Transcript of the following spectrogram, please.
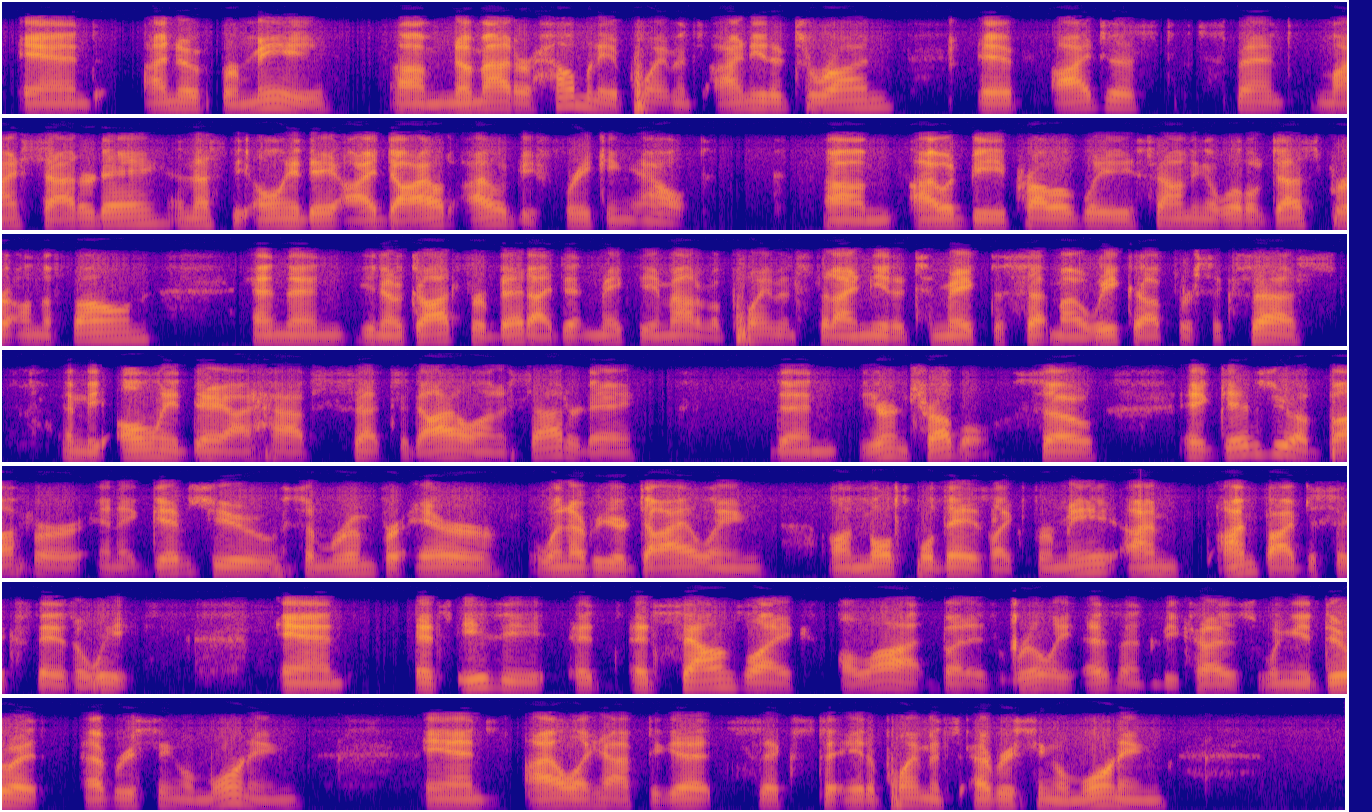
And I know for me, um, no matter how many appointments I needed to run, if I just spent my Saturday and that's the only day I dialed, I would be freaking out. Um, I would be probably sounding a little desperate on the phone. And then, you know, God forbid I didn't make the amount of appointments that I needed to make to set my week up for success. And the only day I have set to dial on a Saturday, then you're in trouble. So it gives you a buffer and it gives you some room for error whenever you're dialing on multiple days. Like for me, I'm I'm five to six days a week, and it's easy. It it sounds like a lot, but it really isn't because when you do it every single morning, and I only have to get six to eight appointments every single morning.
